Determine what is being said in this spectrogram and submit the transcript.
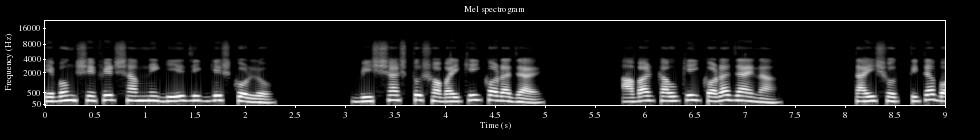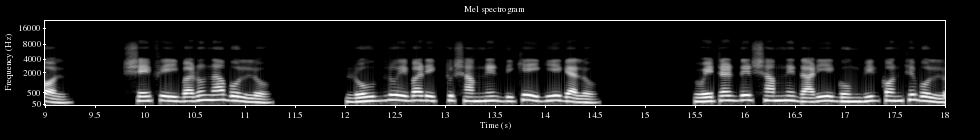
এবং শেফের সামনে গিয়ে জিজ্ঞেস করল, বিশ্বাস তো সবাইকেই করা যায়, আবার কাউকেই করা যায় না। তাই সত্যিটা বল। শেফ এইবারও না বলল। রৌদ্র এবার একটু সামনের দিকে এগিয়ে গেল। ওয়েটারদের সামনে দাঁড়িয়ে গম্ভীর কণ্ঠে বলল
